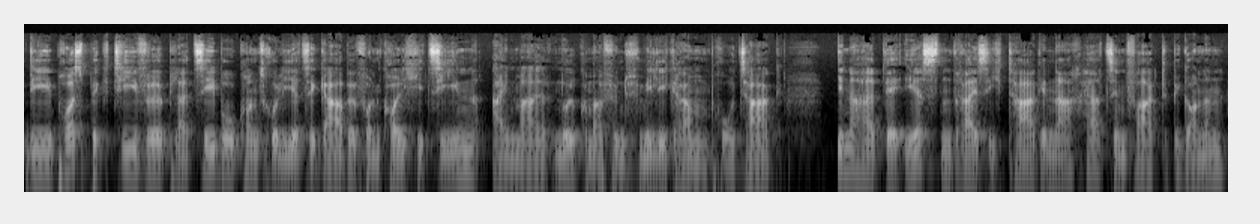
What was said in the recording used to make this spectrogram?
Die prospektive placebo-kontrollierte Gabe von Colchicin einmal 0,5 Milligramm pro Tag innerhalb der ersten 30 Tage nach Herzinfarkt begonnen,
